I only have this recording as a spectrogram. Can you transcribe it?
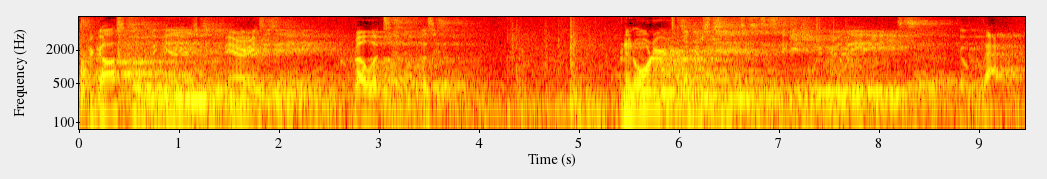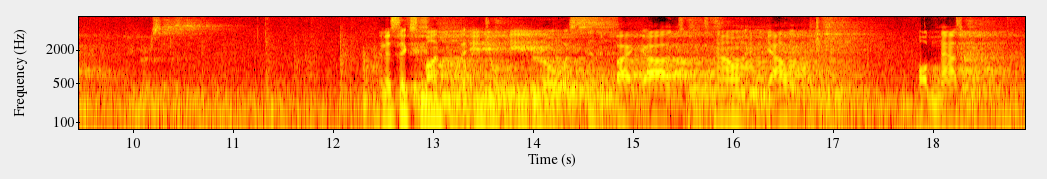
Our gospel begins with Mary saying a relative, Elizabeth. But in order to understand this presentation, we really need to go back a few verses. In the sixth month, the angel Gabriel was sent by God to a town in Galilee called Nazareth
